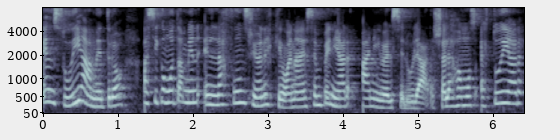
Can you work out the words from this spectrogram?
en su diámetro, así como también en las funciones que van a desempeñar a nivel celular. Ya las vamos a estudiar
